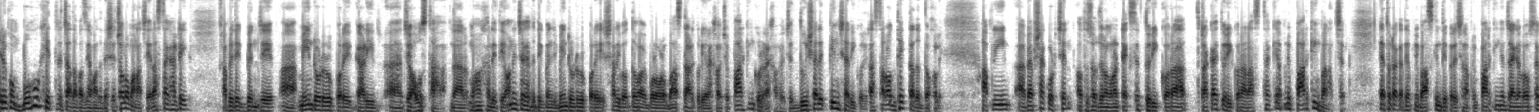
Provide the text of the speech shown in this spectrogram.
এরকম বহু ক্ষেত্রে চাঁদাবাজি আমাদের দেশে চলমান আছে। রাস্তাঘাটে আপনি দেখবেন যে মেইন রোডের উপরে গাড়ির যে অবস্থা আপনার মহাখালীতে, অনেক জায়গাতে দেখবেন যে মেইন রোডের উপরে সারিবদ্ধভাবে বড় বড় বাস দাঁড় করিয়ে রাখা হয়েছে পার্কিং করে রাখা হয়েছে। দুই সারি, তিন সারি করে। রাস্তার অর্ধেক তাদের দখলে। আপনি ব্যবসা করছেন, অথচ জনগণের ট্যাক্সের তৈরি করা, টাকায় তৈরি করা রাস্তাকে আপনি পার্কিং বানাচ্ছেন। এত টাকাতে আপনি বাস কিনতে পেরেছেন, আপনি পার্কিংয়ের জায়গার ব্যবস্থা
